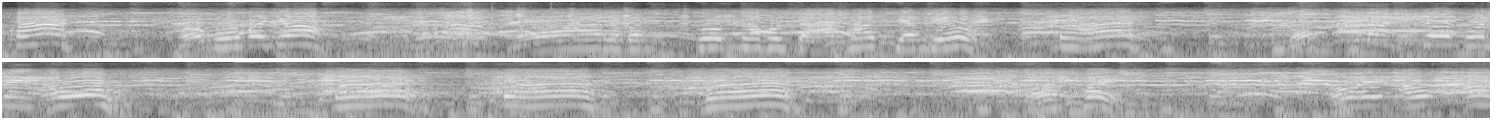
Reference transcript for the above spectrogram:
อามาขอหมูมาย่อมาเดี๋ยวมันกลมหน้าคุณตาครับอย่างเดียวมาตัดโจมคนไหนเอามามามาไปโอ้ยเอาเอา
